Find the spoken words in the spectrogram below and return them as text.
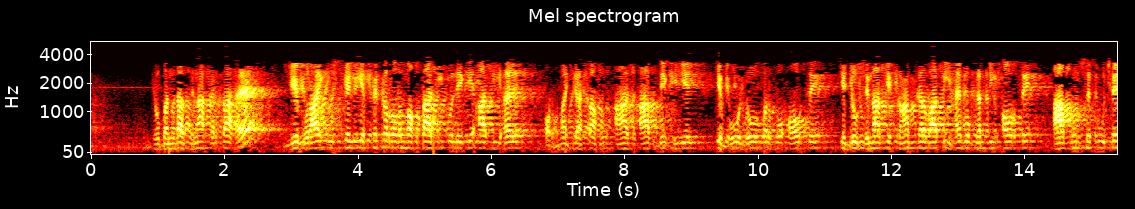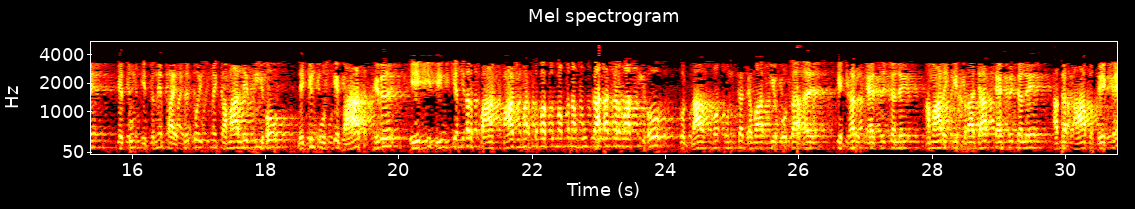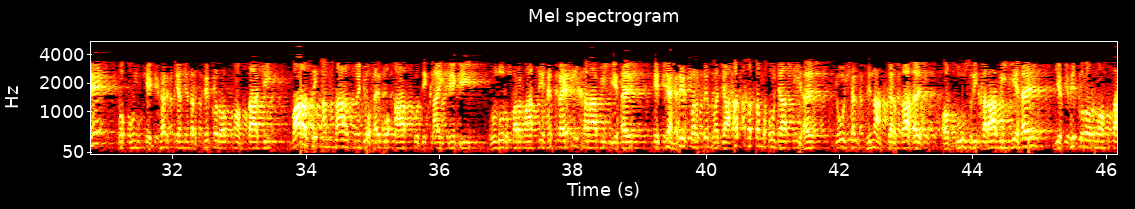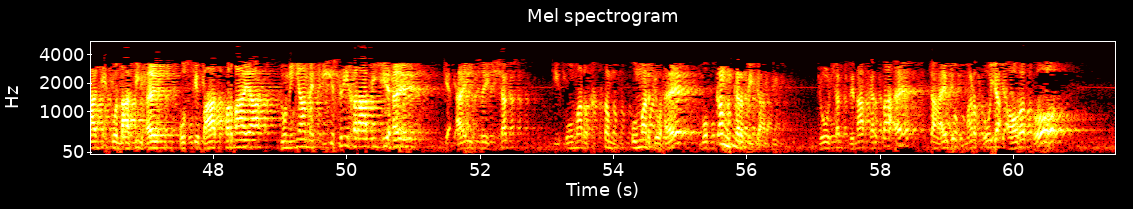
جو بندہ زنا کرتا ہے، یہ برائی اس کے لیے فکر اور محتاجی کو لے کے آتی ہے۔ اور میں کہتا ہوں، آج آپ دیکھیے کہ وہ لوگ اور وہ عورتیں کہ جو زنا کے کام کرواتی ہیں، وہ گندی عورتیں، آپ ان سے پوچھیں کہ تم اتنے پیسے تو اس میں کما لیتی ہو، لیکن اس کے بعد پھر ایک ہی دن کے اندر پانچ پانچ مرتبہ تم اپنا منہ کالا کرواتی ہو، تو لازمت ان کا جواب یہ ہوتا ہے کہ گھر کیسے چلے، ہمارے اخراجات کیسے چلے۔ اگر آپ دیکھیں تو ان کے گھر کے اندر فکر اور محتاجی واضح انداز میں جو ہے وہ آپ کو دکھائی دے گی۔ حضور فرماتے ہیں، پہلی خرابی یہ ہے کہ چہرے پر سے وجاہت ختم ہو جاتی ہے، جو شخص زنا کرتا ہے۔ اور دوسری خرابی خرابی یہ ہے، یہ فکر اور محتاجی کو لاتی ہے۔ اس کے بعد فرمایا، دنیا میں تیسری خرابی یہ ہے کہ ایسے شخص کی عمر ختم، عمر جو ہے، وہ کم کر دی جاتی۔ جو شخص بنا کرتا ہے، چاہے وہ مرد ہو یا عورت ہو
